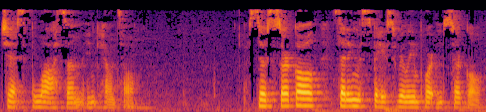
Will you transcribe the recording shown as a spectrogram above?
just blossom in council. So circle, setting the space, really important circle.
